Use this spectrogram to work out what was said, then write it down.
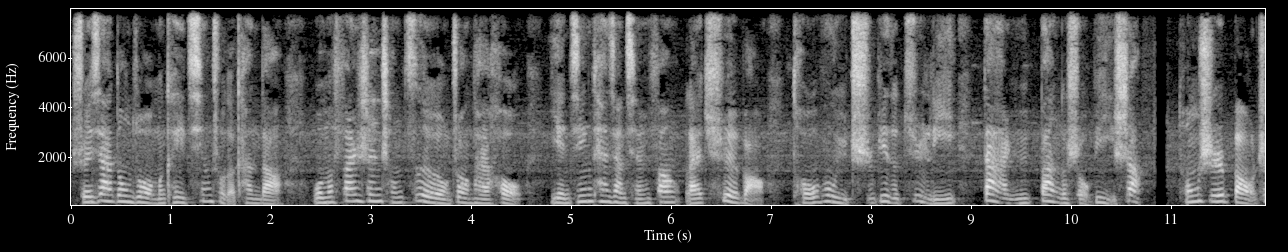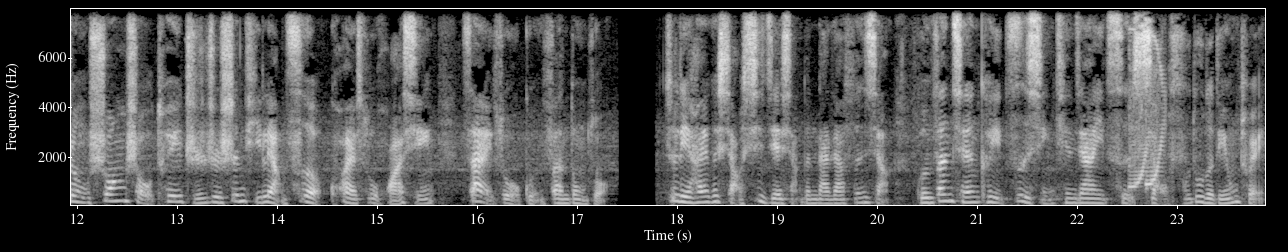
水下动作我们可以清楚的看到，我们翻身成自由泳状态后，眼睛看向前方，来确保头部与池壁的距离大于半个手臂以上。同时保证双手推直至身体两侧，快速滑行，再做滚翻动作。这里还有个小细节想跟大家分享：滚翻前可以自行添加一次小幅度的蝶泳腿，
